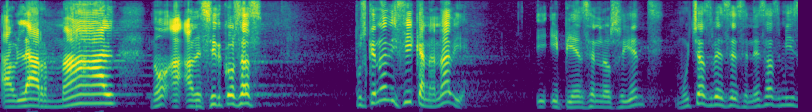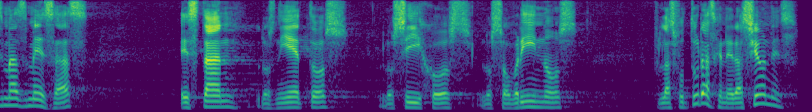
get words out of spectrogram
a hablar mal, ¿no? A, decir cosas pues que no edifican a nadie. Y, piensen lo siguiente: muchas veces en esas mismas mesas están los nietos, los hijos, los sobrinos, las futuras generaciones.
